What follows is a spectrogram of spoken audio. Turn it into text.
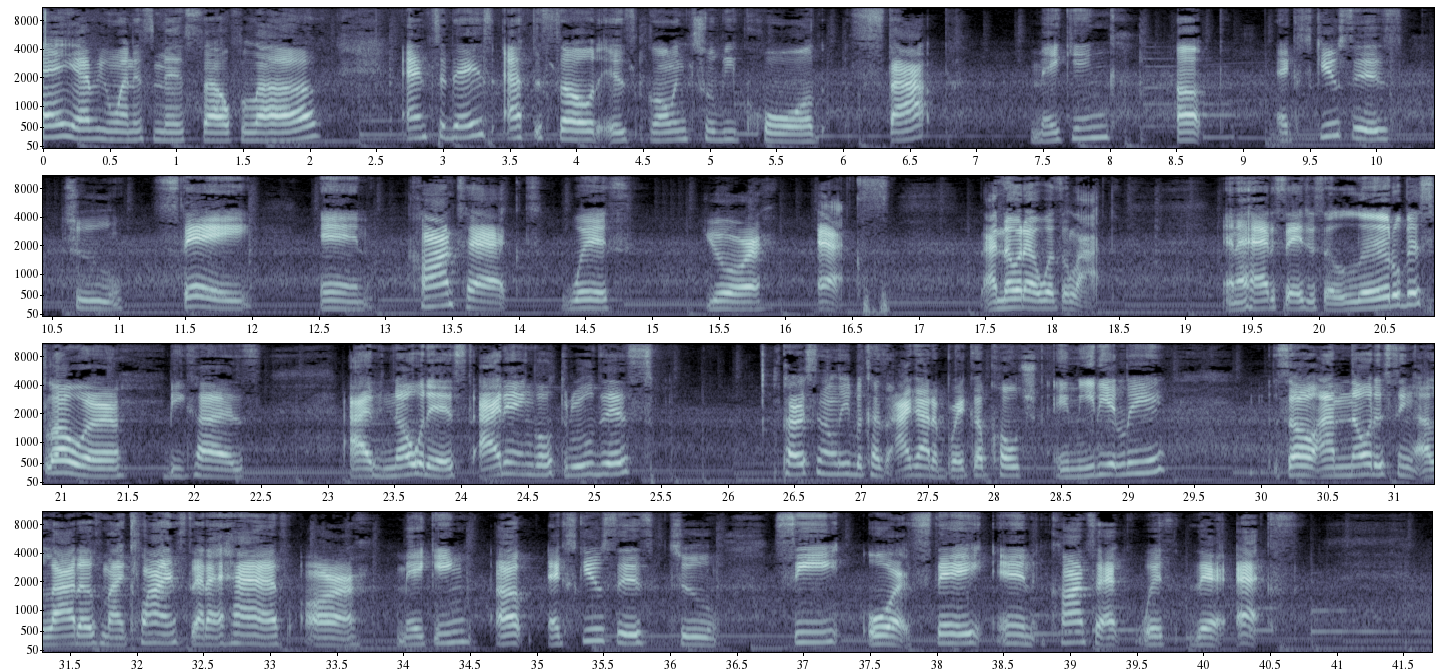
Hey everyone, it's Miss Self Love, and today's episode is going to be called Stop Making Up Excuses to Stay in Contact with Your Ex. I know that was a lot, and I had to say it just a little bit slower because I've noticed I didn't go through this personally because I got a breakup coach immediately so I'm noticing a lot of my clients that I have are making up excuses to see or stay in contact with their ex.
